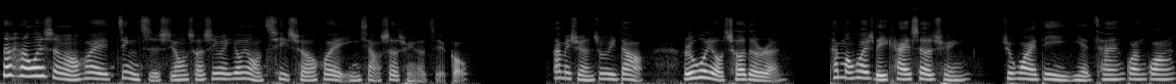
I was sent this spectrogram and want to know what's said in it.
那他为什么会禁止使用车？是因为拥有汽车会影响社群的结构。爱美学人注意到，如果有车的人，他们会离开社群去外地野餐观光，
